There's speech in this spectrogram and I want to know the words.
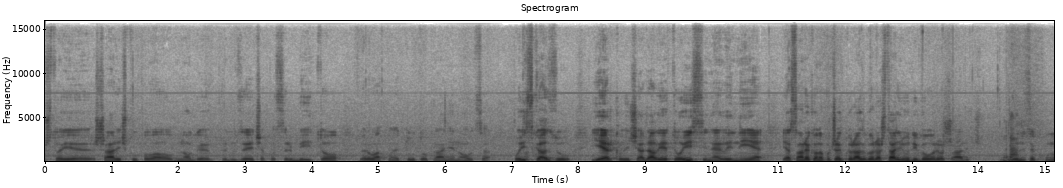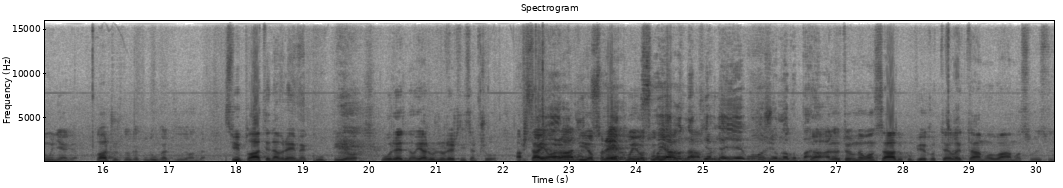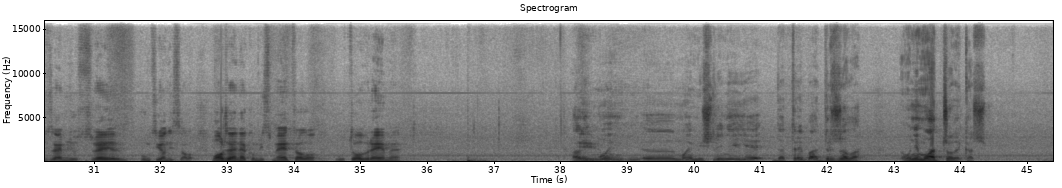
što je Šarić kupovao mnoge preduzeća po Srbiji i to, verovatno je tu to pranje novca po iskazu Jerkovića. Da li je to istina ili nije? Ja sam vam rekao na početku razgovora šta ljudi govore o Šariću. Da. Ljudi se kunu u njega. Plaču što kad su ga uhvatili onda. Svi plate na vreme, kupio, uredno, ja ružnu reč nisam čuo. A šta je on Svoja radio rodna- preko i svoja- otkud svoja ja rodna znam? pljevlja je uložio mnogo para. Da, ali to je u Novom Sadu, kupio je hotele tamo, ovamo, svu zemlju, sve je funkcionisalo. Možda je nekom i smetalo u to vreme. Ali moj, m, e, moje mišljenje je da treba država, on je mlad čovek, kaže,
